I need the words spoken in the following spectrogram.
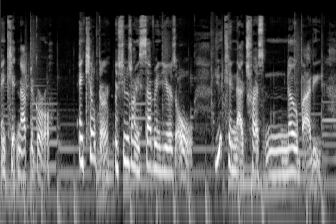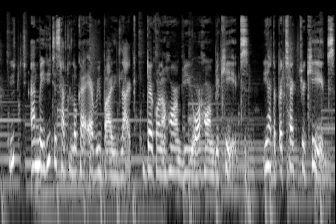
and kidnapped the girl and killed her. And she was only seven years old. You cannot trust nobody. You, I mean, you just have to look at everybody like they're going to harm you or harm your kids. You have to protect your kids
